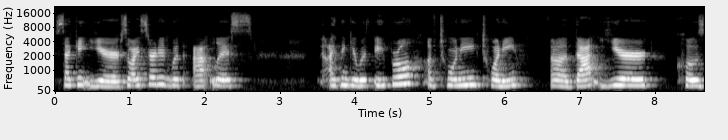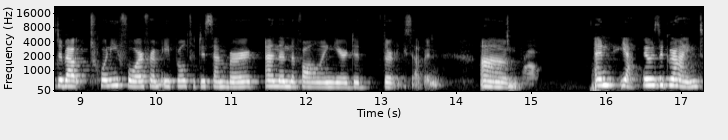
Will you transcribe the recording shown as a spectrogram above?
second year. So I started with Atlas. I think it was April of 2020 uh, that year closed about 24 from April to December, and then the following year did 37. Um, wow. And yeah, it was a grind.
